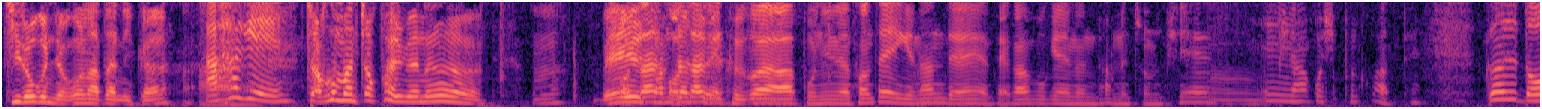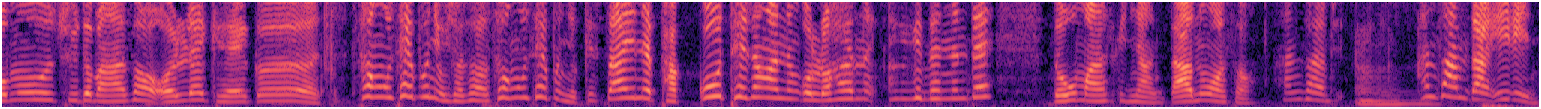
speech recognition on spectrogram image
기록은 영원하다니까. 아 하긴. 조금만 쪽 팔면은 어, 매일 어차, 잠잘 어차피 때. 그거야 본인의 선택이긴 한데 내가 보기에는 나는 좀 피해 예. 피하고 싶을 것 같아. 그래서 너무 줄도 많아서 원래 계획은 성우 세 분이 오셔서 성우 세 분 이렇게 사인을 받고 퇴장하는 걸로 하는, 하긴 했는데 너무 많아서 그냥 나누어서 한 사람씩 한 사람당 1인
